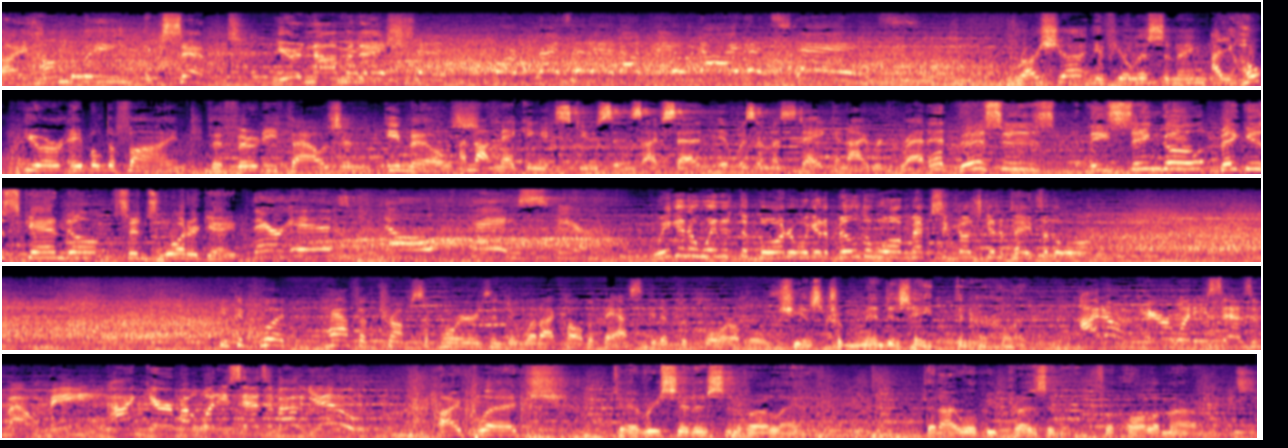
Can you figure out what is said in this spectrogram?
I humbly accept your nomination. For President of the United States! Russia, if you're listening, I hope you're able to find the 30,000 emails. I'm not making excuses. I've said it was a mistake and I regret it. This is the single biggest scandal since Watergate. There is no case here. We're going to win at the border. We're going to build a wall. Mexico's going to pay for the wall. You could put half of Trump supporters into what I call the basket of deplorables. She has tremendous hate in her heart. I don't care what he says about me. I care about what he says about you. I pledge to every citizen of our land that I will be president for all Americans.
